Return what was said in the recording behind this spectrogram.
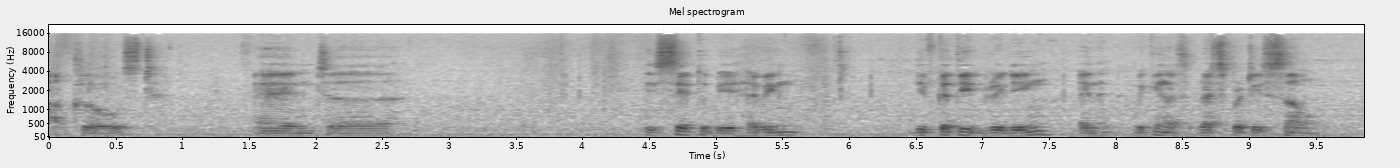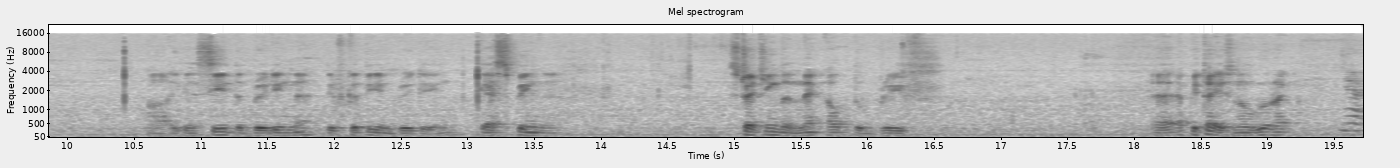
are closed and uh, is said to be having difficulty breathing and making a respiratory sound. Uh, you can see the breathing, uh, difficulty in breathing, gasping. Stretching the neck out to breathe. Uh, appetite is no good, right? Yeah,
